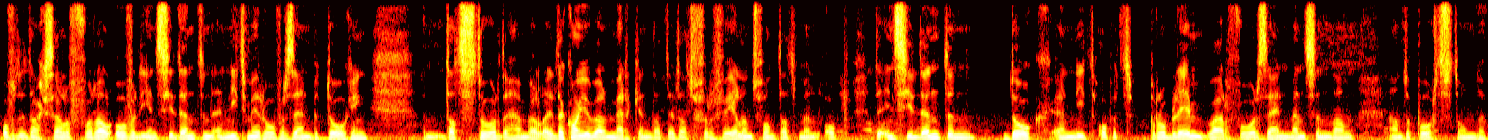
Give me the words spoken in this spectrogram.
of de dag zelf vooral over die incidenten en niet meer over zijn betoging. Dat stoorde hem wel. Dat kon je wel merken dat hij dat vervelend vond dat men op de incidenten dook en niet op het probleem waarvoor zijn mensen dan aan de poort stonden.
